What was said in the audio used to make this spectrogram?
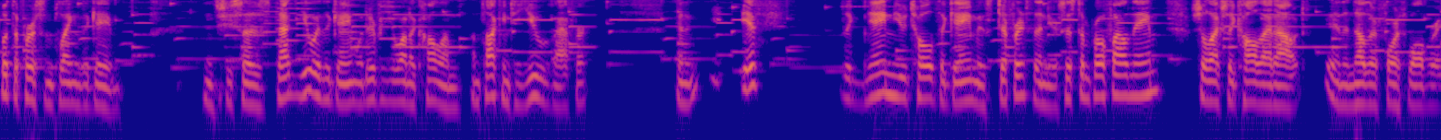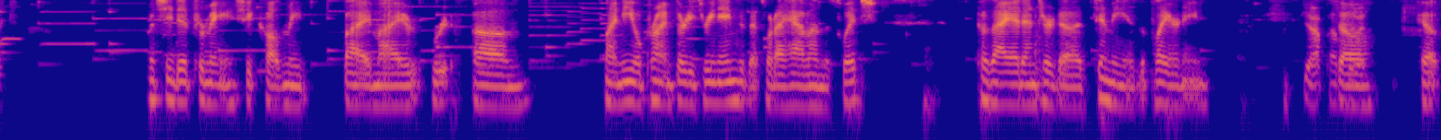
but the person playing the game. And she says, that you in the game, whatever you want to call him, I'm talking to you, Laffer. And if the name you told the game is different than your system profile name, she'll actually call that out in another fourth wall break. What she did for me, she called me by my um, my Neo Prime 33 name because that's what I have on the Switch. Because I had entered uh, Timmy as the player name. Yep. that'll do it. So, yep.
